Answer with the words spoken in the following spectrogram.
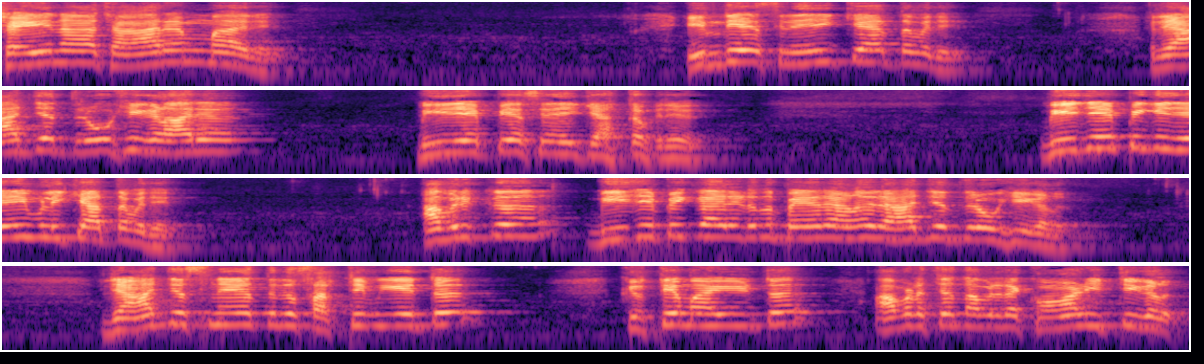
ചൈന ചാരന്മാര്. ഇന്ത്യയെ സ്നേഹിക്കാത്തവര്. രാജ്യദ്രോഹികളാര് ബി ജെ പിയെ സ്നേഹിക്കാത്തവര്. ബി ജെ പിക്ക് ജയ് വിളിക്കാത്തവര്. അവർക്ക് ബി ജെ പിക്കാരിടുന്ന പേരാണ് രാജ്യദ്രോഹികൾ രാജ്യസ്നേഹത്തിന്റെ സർട്ടിഫിക്കറ്റ് കൃത്യമായിട്ട് അവിടെ ചെന്ന് അവരുടെ ക്വാളിറ്റികൾ.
